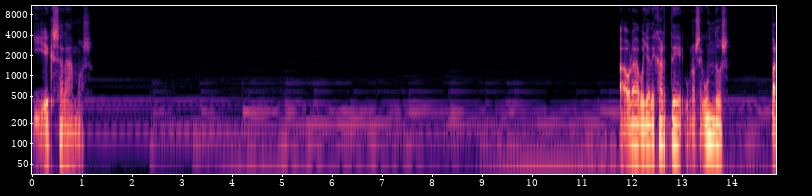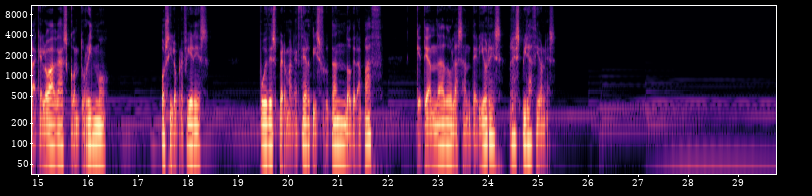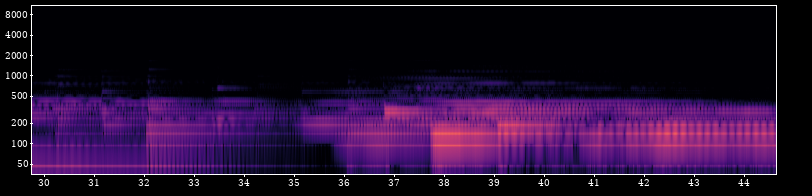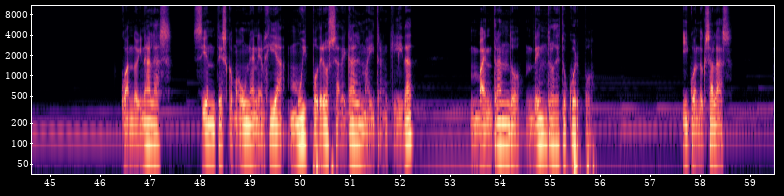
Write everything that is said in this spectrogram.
Y exhalamos. Ahora voy a dejarte unos segundos para que lo hagas con tu ritmo o si lo prefieres, puedes permanecer disfrutando de la paz que te han dado las anteriores respiraciones. Cuando inhalas, sientes como una energía muy poderosa de calma y tranquilidad va entrando dentro de tu cuerpo. Y cuando exhalas,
